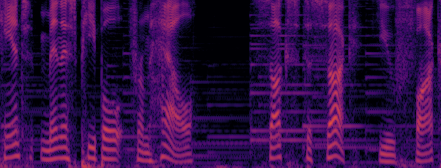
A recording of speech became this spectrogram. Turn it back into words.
can't menace people from hell. Sucks to suck, you fuck.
